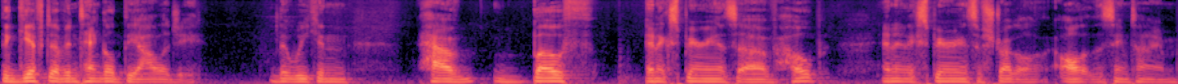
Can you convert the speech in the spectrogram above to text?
the gift of entangled theology, that we can have both an experience of hope and an experience of struggle all at the same time.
